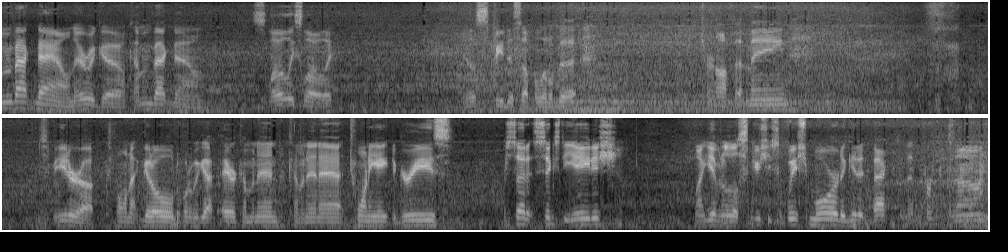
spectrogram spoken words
Coming back down. There we go. Coming back down. Slowly, slowly. Yeah, let's speed this up a little bit. Turn off that main. Speed her up. Pulling that good old, what do we got? Air coming in. Coming in at 28 degrees. We're set at 68-ish. Might give it a little squishy squish more to get it back to the perfect zone.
